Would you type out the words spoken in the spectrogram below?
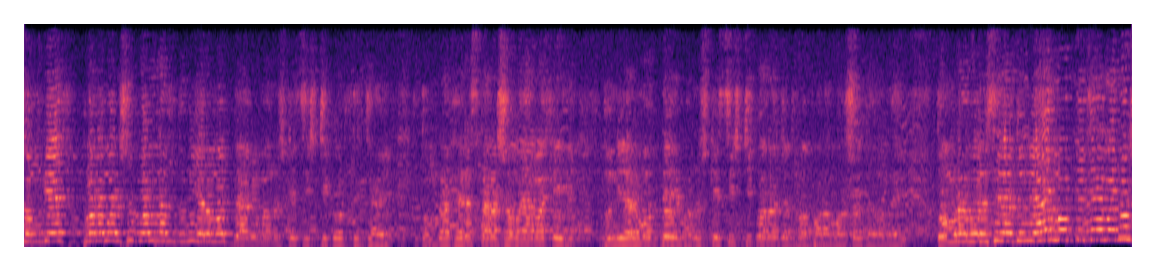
সঙ্গে পরামর্শ করলাম, দুনিয়ার মধ্যে আমি মানুষকে সৃষ্টি করতে চাই। তোমরা ফেরেশতারা সবাই আমাকে দুনিয়ার মধ্যে মানুষকে সৃষ্টি করার জন্য পরামর্শ দেওয়া নাই। তোমরা বলেছিলে, দুনিয়ার মধ্যে যে মানুষ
